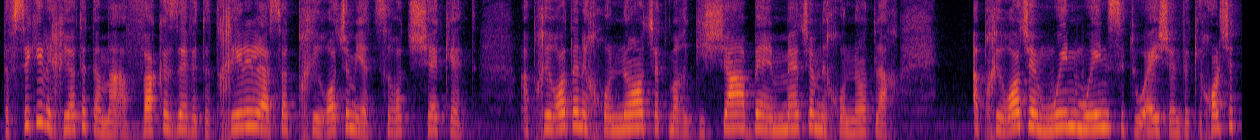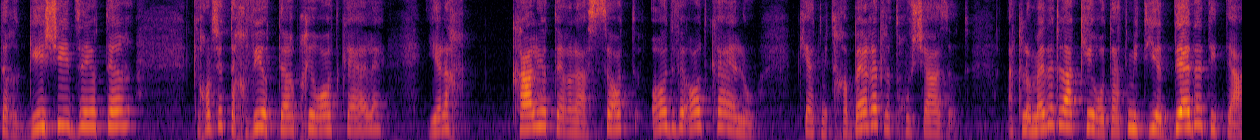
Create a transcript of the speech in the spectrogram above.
תפסיקי לחיות את המאבק הזה ותתחילי לעשות בחירות שמייצרות שקט. הבחירות הנכונות שאת מרגישה באמת שהן נכונות לך. הבחירות שהן ווין ווין סיטואשן וככל שתרגישי את זה יותר, ככל שתחווי יותר בחירות כאלה, יהיה לך קל יותר לעשות עוד ועוד כאלו, כי את מתחברת לתחושה הזאת. את לומדת להכיר אותה, את מתיידדת איתה,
